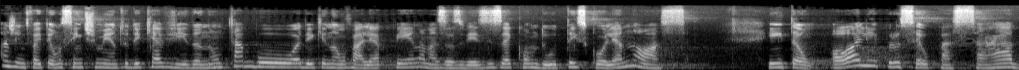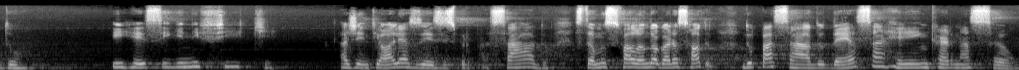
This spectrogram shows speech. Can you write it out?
a gente vai ter um sentimento de que a vida não está boa, de que não vale a pena, mas às vezes é conduta escolha nossa. Então, olhe para o seu passado e ressignifique. A gente olha às vezes para o passado, estamos falando agora só do, do passado, dessa reencarnação.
